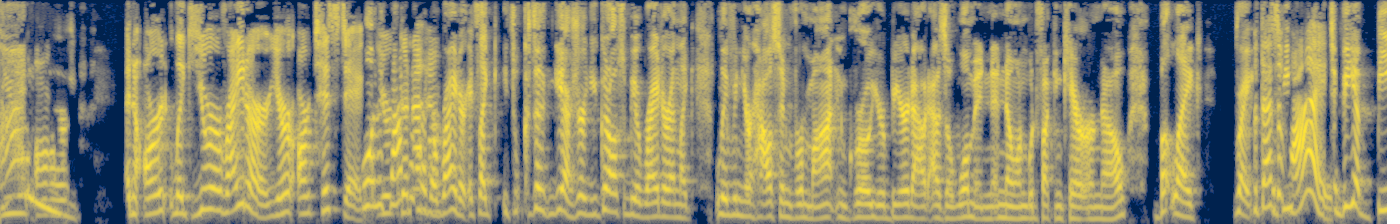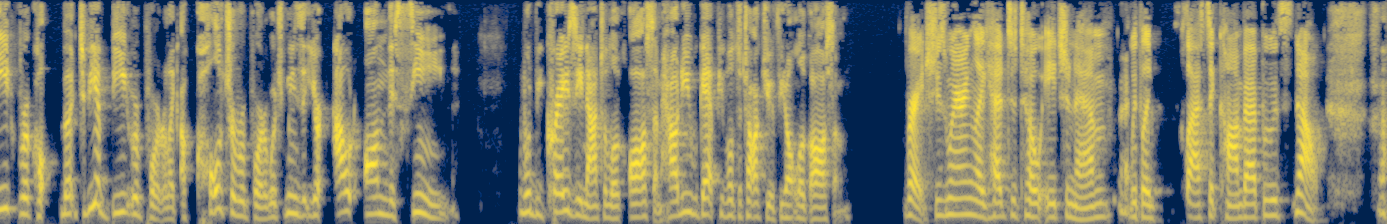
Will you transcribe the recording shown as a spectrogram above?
you are an art like you're a writer, you're artistic. Well, you're gonna have- a writer. It's like it's because yeah, sure, you could also be a writer and like live in your house in Vermont and grow your beard out as a woman, and no one would fucking care or know. But like, right? but that's to a be, vibe. to be a beat to be a beat reporter, like a culture reporter, which means that you're out on the scene, would be crazy not to look awesome. How do you get people to talk to you if you don't look awesome? Right. She's wearing like head to toe H and M with like plastic combat boots. No.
